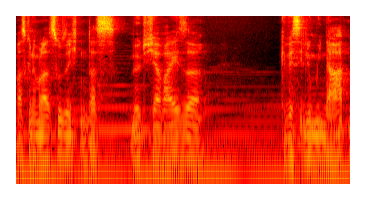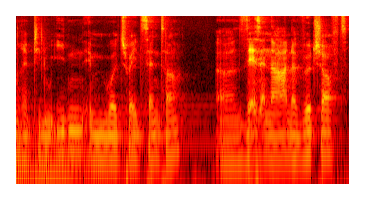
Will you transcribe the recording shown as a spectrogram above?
was könnte man dazu sichten, dass möglicherweise gewisse Illuminaten, Reptiloiden im World Trade Center äh, sehr, sehr nah an der Wirtschaft,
